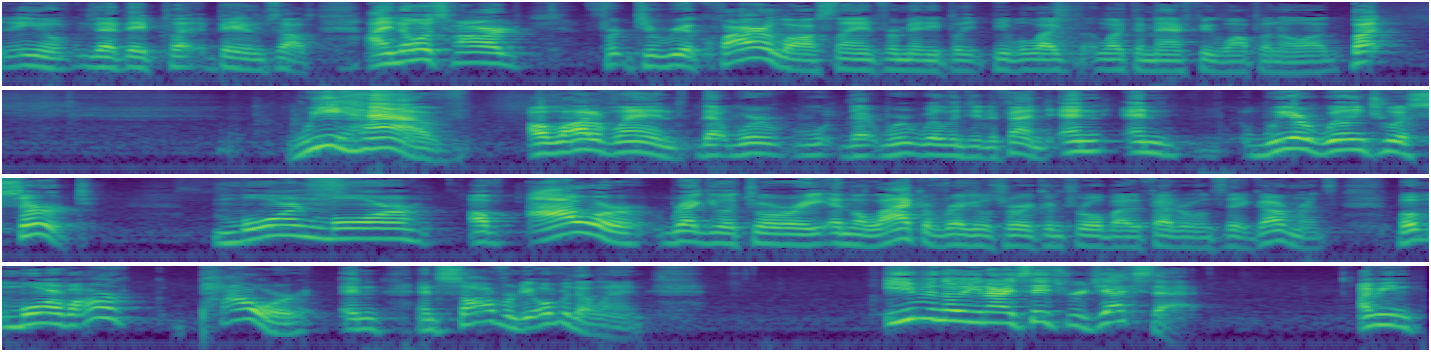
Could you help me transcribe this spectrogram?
you know, that they pay themselves. I know it's hard for, to reacquire lost land for many people, like like the Mashpee Wampanoag, but we have a lot of land that we're that we're willing to defend, and and we are willing to assert more and more of our regulatory and the lack of regulatory control by the federal and state governments, but more of our power and, and sovereignty over that land. Even though the United States rejects that. I mean,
